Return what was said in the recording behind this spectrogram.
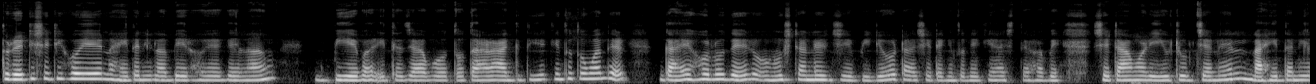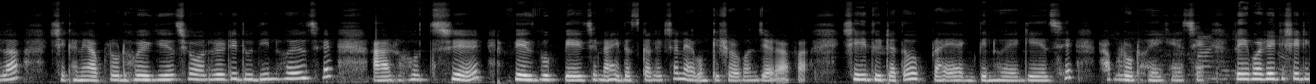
তো রেডি সেডি হয়ে নাহিদা নীলা বের হয়ে গেলাম। বিয়ে বাড়িতে যাব তো তার আগ দিয়ে কিন্তু তোমাদের গায়ে হলুদের অনুষ্ঠানের যে ভিডিওটা সেটা কিন্তু দেখে আসতে হবে। সেটা আমার ইউটিউব চ্যানেল নাহিদা নীলা সেখানে আপলোড হয়ে গিয়েছে অলরেডি দুদিন হয়েছে। আর হচ্ছে ফেসবুক পেজ নাহিদাস কালেকশন এবং কিশোরগঞ্জের রাফা সেই দুইটাতেও প্রায় একদিন হয়ে গিয়েছে আপলোড হয়ে গিয়েছে। তো এবার রেডি সেডি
